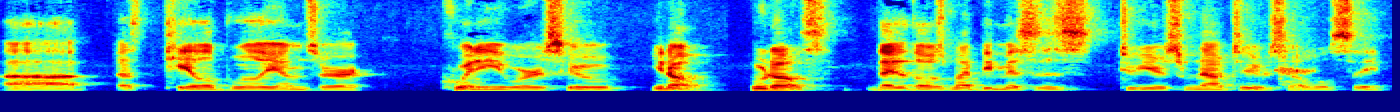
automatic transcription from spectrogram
uh, a Caleb Williams or Quinn Ewers, who you know who knows they, those might be misses two years from now too. So we'll see.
